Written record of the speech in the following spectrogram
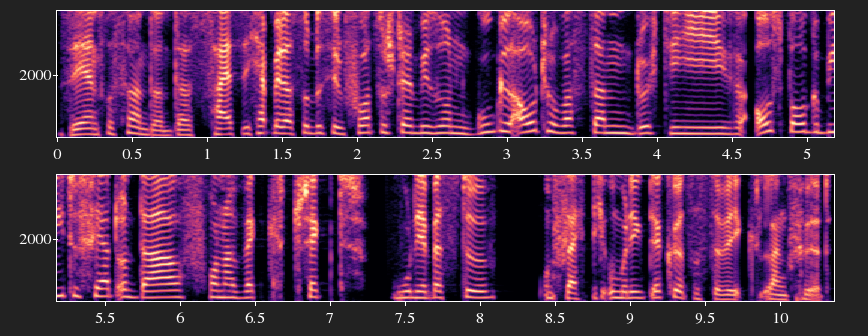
Sehr interessant. Und das heißt, ich habe mir das so ein bisschen vorzustellen wie so ein Google-Auto, was dann durch die Ausbaugebiete fährt und da vorneweg checkt, wo der beste und vielleicht nicht unbedingt der kürzeste Weg langführt.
